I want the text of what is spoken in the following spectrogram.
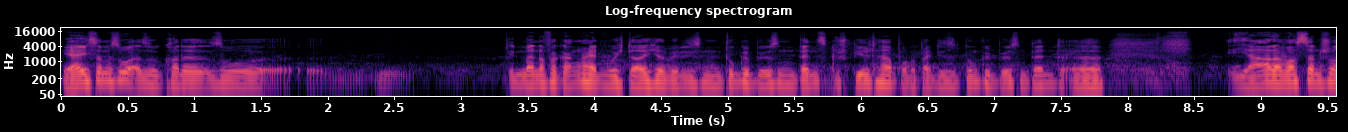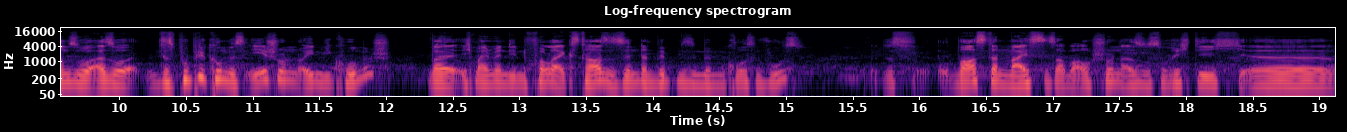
Ja, ich sag mal so, also gerade so äh, in meiner Vergangenheit, wo ich da hier bei diesen dunkelbösen Bands gespielt habe oder bei dieser dunkelbösen Band, äh, ja, da war es dann schon so, also das Publikum ist eh schon irgendwie komisch, weil ich meine, wenn die in voller Ekstase sind, dann wippen sie mit dem großen Fuß. Das war es dann meistens aber auch schon, also so richtig, äh,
